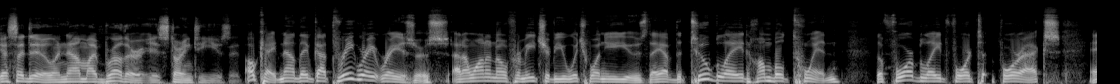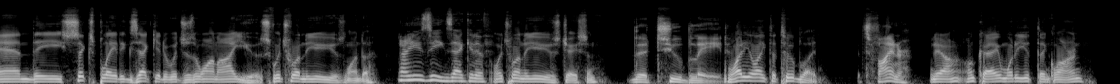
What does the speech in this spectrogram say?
Yes, I do. And now my brother is starting to use it. Okay, now they've got three great razors, and I want to know from each of you which one you use. They have the two blade Humble Twin, the four blade 4, 4X, and the six blade Executive, which is the one I use. Which one do you use, Linda? I use the Executive. Which one do you use, Jason? The two blade. Why do you like the two blade? It's finer. Yeah, okay. What do you think, Lauren?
